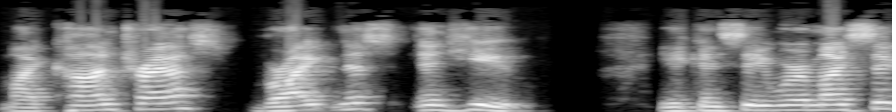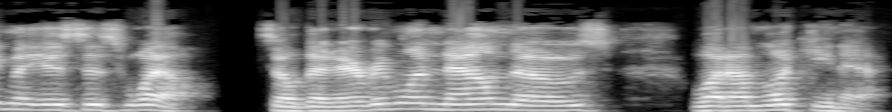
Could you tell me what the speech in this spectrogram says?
my contrast, brightness, and hue. You can see where my sigma is as well so that everyone now knows what I'm looking at.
